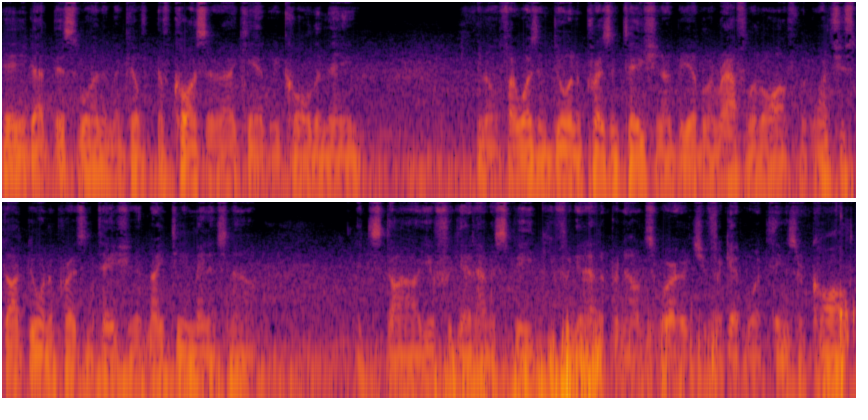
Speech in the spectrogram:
Here you got this one, and of course I can't recall the name. You know, if I wasn't doing a presentation, I'd be able to raffle it off. But once you start doing a presentation at 19 minutes now, it's uh, you forget how to speak, you forget how to pronounce words, you forget what things are called.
